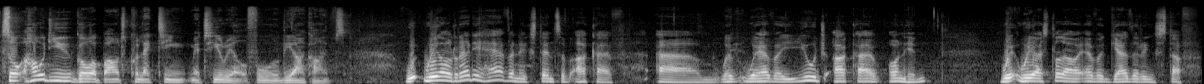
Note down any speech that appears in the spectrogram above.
So, how do you go about collecting material for the archives? We, we already have an extensive archive. Um, we, we, have a huge archive on him. We, we are still, however, gathering stuff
